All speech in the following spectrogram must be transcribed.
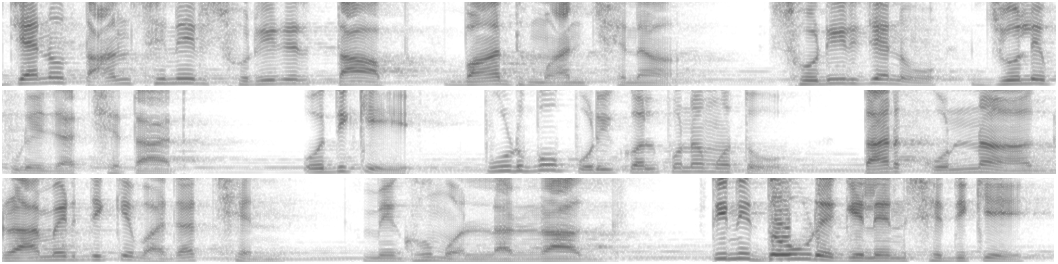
যেন তানসেনের শরীরের তাপ বাঁধ মানছে না। শরীর যেন জ্বলে পুড়ে যাচ্ছে তার। ওদিকে পূর্ব পরিকল্পনা মতো তার কন্যা গ্রামের দিকে বাজাচ্ছেন মেঘমল্লার রাগ। তিনি দৌড়ে গেলেন সেদিকে।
